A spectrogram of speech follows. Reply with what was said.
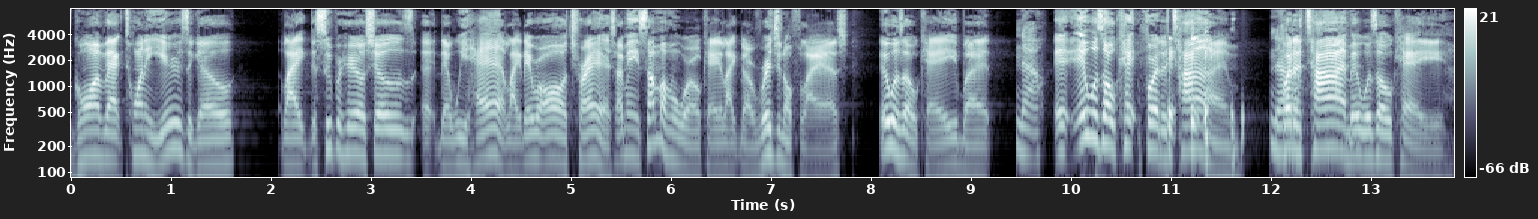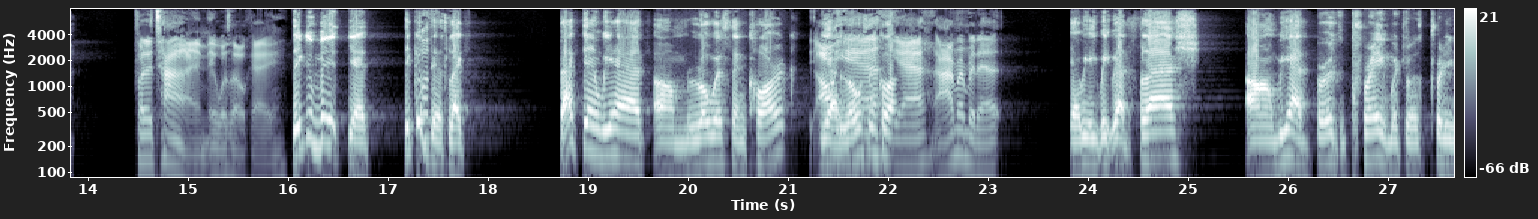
going back twenty years ago, like the superhero shows uh, that we had, like they were all trash. I mean some of them were okay, like the original Flash, it was okay, but No, it, it was okay for the time. no. For the time, it was okay. For the time, it was okay. Think of it, yeah. Think of this, like back then we had um Lois and Clark. Oh yeah, yeah, Lois and Clark. yeah, I remember that. Yeah, we, we we had Flash. Um, we had Birds of Prey, which was pretty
